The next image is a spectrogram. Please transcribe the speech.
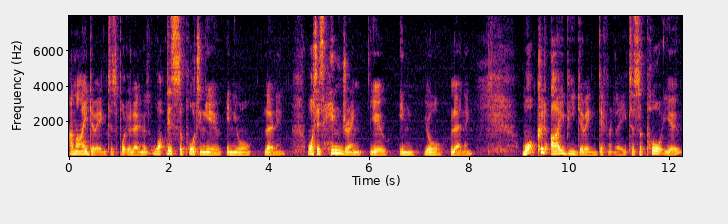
am I doing to support your learning, what is supporting you in your learning? What is hindering you in your learning? What could I be doing differently to support you?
